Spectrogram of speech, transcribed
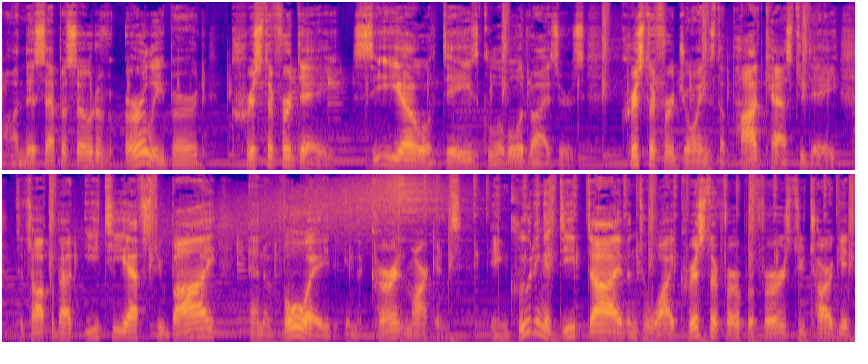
On this episode of Early Bird, Christopher Day, CEO of Days Global Advisors. Christopher joins the podcast today to talk about ETFs to buy and avoid in the current market including a deep dive into why Christopher prefers to target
